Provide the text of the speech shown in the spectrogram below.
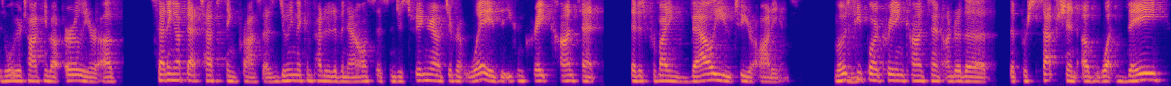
is what we were talking about earlier of setting up that testing process, doing the competitive analysis, and just figuring out different ways that you can create content that is providing value to your audience. Most mm-hmm. people are creating content under the, the perception of what they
